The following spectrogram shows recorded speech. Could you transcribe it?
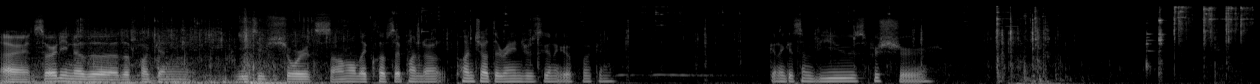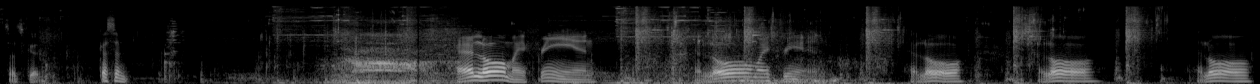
Alright, so I already know the, the fucking YouTube shorts on all the clips I punch out, punch out the Rangers gonna go fucking... Gonna get some views for sure. So that's good. Got some... Hello, my friend. Hello, my friend. Hello. Hello. Hello.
